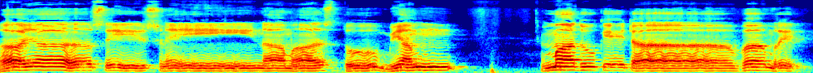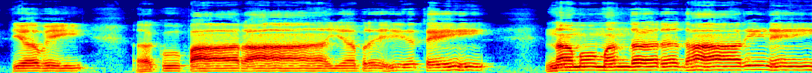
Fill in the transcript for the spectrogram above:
अयशीर्ष्णे नमस्तुभ्यं। मधुकेटवमृत्यवै अकुपाराय बृहते। नमो मन्दरधारिणे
